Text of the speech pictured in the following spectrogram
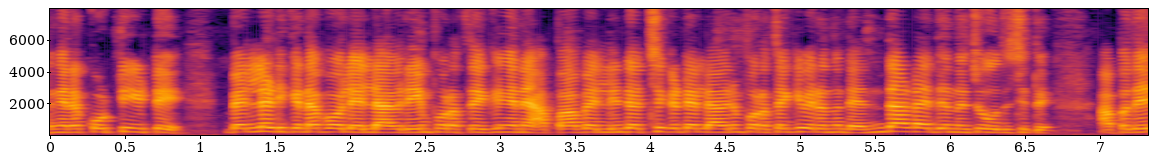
ഇങ്ങനെ കൊട്ടിയിട്ട് ബെല്ലടിക്കണ പോലെ എല്ലാവരെയും പുറത്തേക്ക് ഇങ്ങനെ അപ്പോൾ ആ ബെല്ലിന്റെ ഒച്ചക്കിട്ട് എല്ലാവരും പുറത്തേക്ക് വരുന്നുണ്ട്. എന്താടാ ഇത്? എന്ന് ചോദിച്ചിട്ട് അപ്പോൾ അതേ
